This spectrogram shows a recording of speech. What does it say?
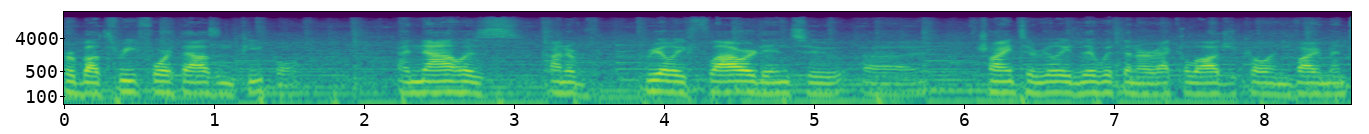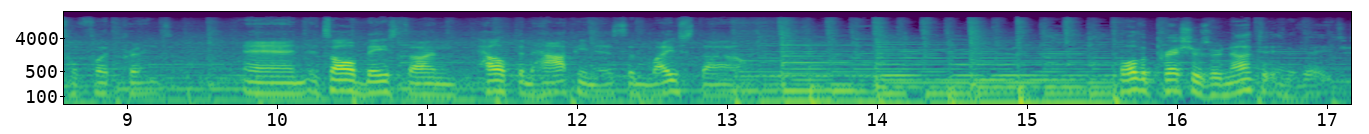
for about three, 4,000 people. And now has kind of really flowered into uh, trying to really live within our ecological and environmental footprint. And it's all based on health and happiness and lifestyle. All the pressures are not to innovate.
